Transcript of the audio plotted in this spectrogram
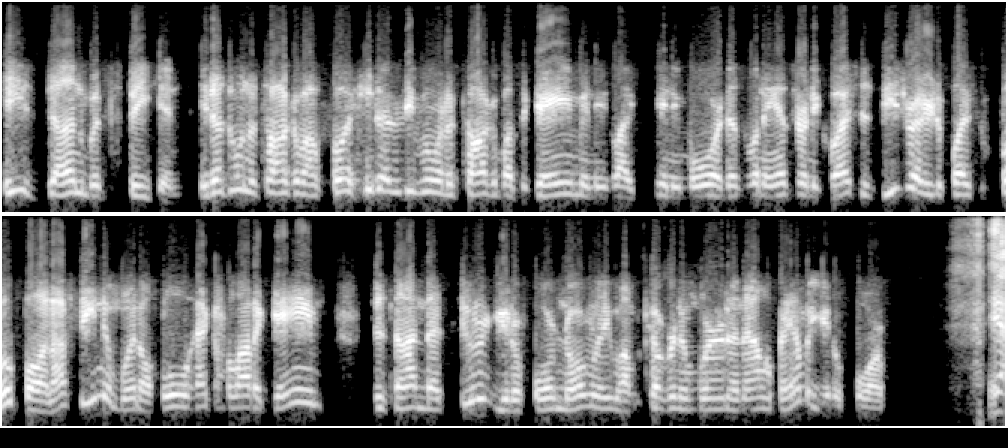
he's done with speaking. He doesn't want to talk about foot. He doesn't even want to talk about the game and he's like anymore. Doesn't want to answer any questions. He's ready to play some football, and I've seen him win a whole heck of a lot of games, just not in that Sooner uniform. Normally, I'm covering him wearing an Alabama uniform. Yeah,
